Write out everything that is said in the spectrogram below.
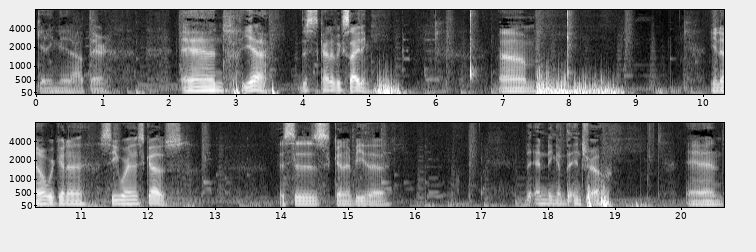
getting it out there. And yeah, this is kind of exciting. Um, you know, we're gonna see where this goes. This is gonna be the the ending of the intro, and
